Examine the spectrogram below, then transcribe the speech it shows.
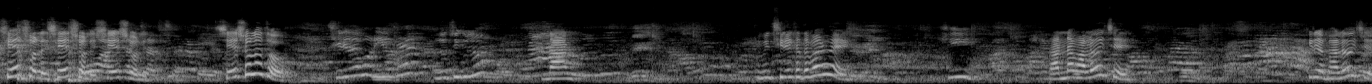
শেষ হলে শেষ হলে শেষ হলে। শেষ হলে তো? ছিঁড়ে দেবো রিওকে লুচিগুলো? না। তুমি ছিঁড়ে খেতে পারবে? কি? রান্না ভালো হয়েছে? কিরে ভালো হয়েছে?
